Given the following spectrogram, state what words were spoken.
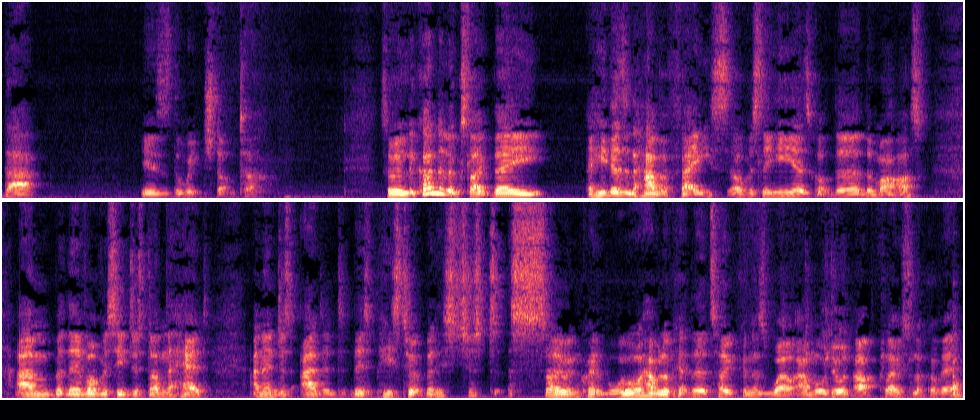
That is the Witch Doctor. So it kind of looks like they. He doesn't have a face. Obviously, he has got the the mask, um, but they've obviously just done the head and then just added this piece to it. But it's just so incredible. We will have a look at the token as well, and we'll do an up close look of it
